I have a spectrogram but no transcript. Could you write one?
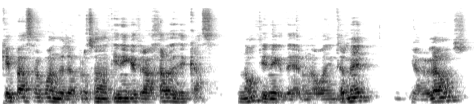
qué pasa cuando la persona tiene que trabajar desde casa, ¿no? Tiene que tener una buena internet, ya hablamos,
